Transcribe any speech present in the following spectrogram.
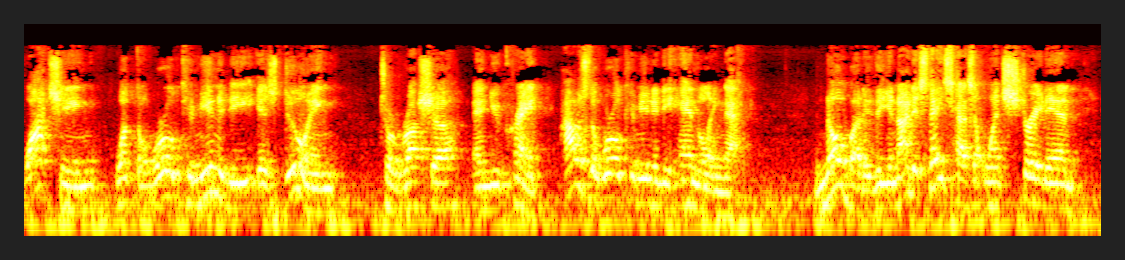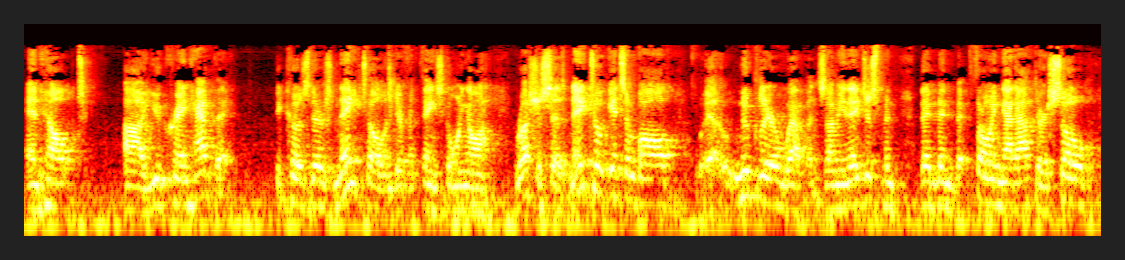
watching what the world community is doing to Russia and Ukraine. How is the world community handling that? Nobody. The United States hasn't went straight in and helped uh, Ukraine, have they? Because there's NATO and different things going on. Russia says NATO gets involved, uh, nuclear weapons. I mean, they've just been they've been throwing that out there. So,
